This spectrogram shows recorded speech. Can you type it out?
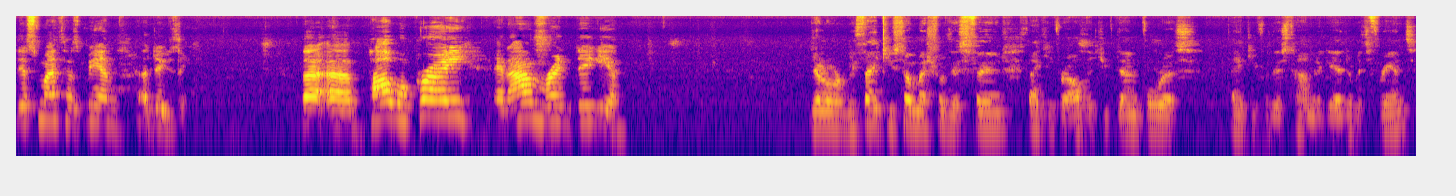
This month has been a doozy. But uh, Paul will pray, and I'm ready to dig in. Dear Lord, we thank you so much for this food. Thank you for all that you've done for us. Thank you for this time together with friends.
